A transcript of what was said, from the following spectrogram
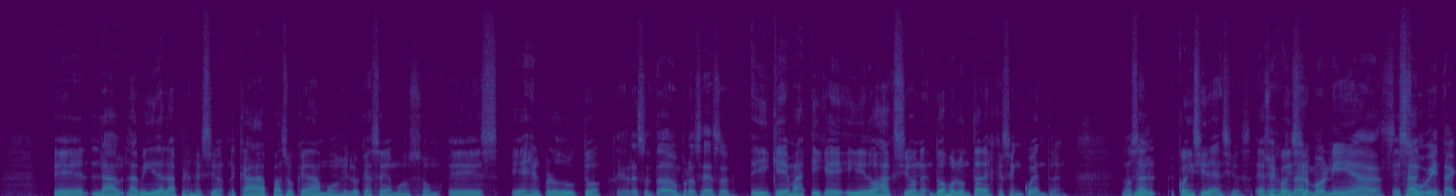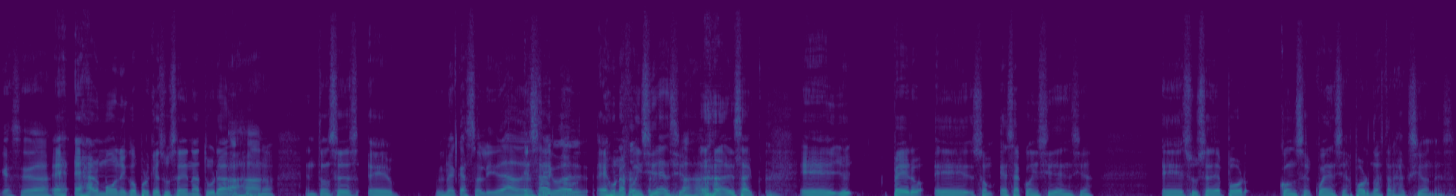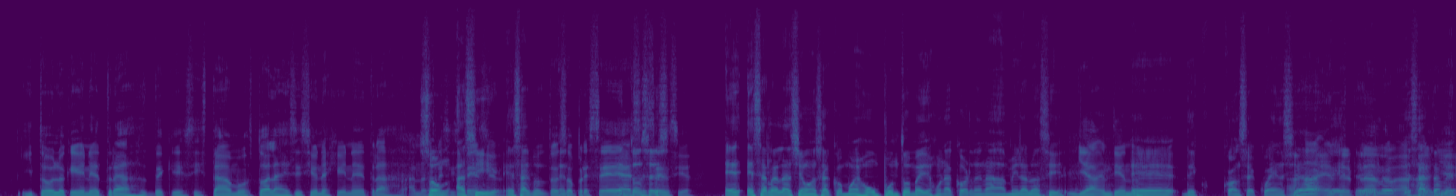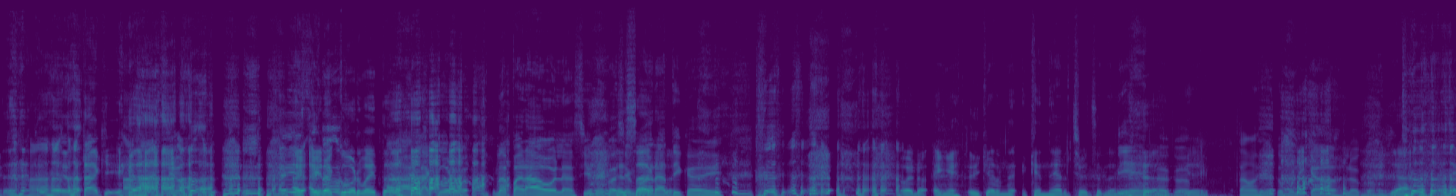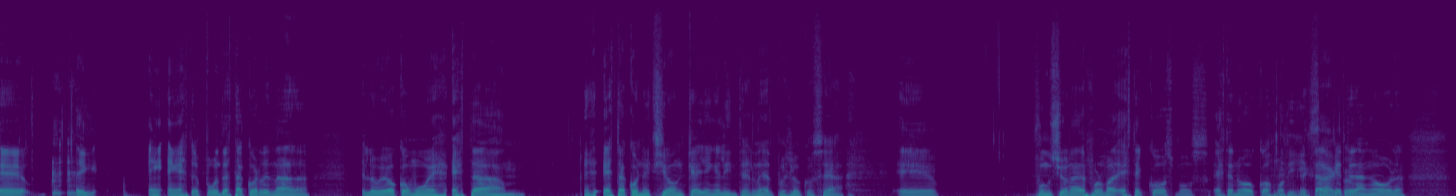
eh, la, la vida, la perfección, cada paso que damos y lo que hacemos son, es, es el producto es el resultado de un proceso. y que más y que y dos acciones dos voluntades que se encuentran o sea Ujú. coincidencias eso Es, es, una armonía Exacto. súbita que se da. es, es armónico porque sucede natural pues, entonces eh, Una casualidad, así igual. es una coincidencia Ajá. exacto Eh, yo- pero eh, son, esa coincidencia eh, sucede por consecuencias por nuestras acciones Y todo lo que viene detrás de que existamos, todas las decisiones que vienen detrás a nuestra son así existencia. exacto Todo eso precede entonces, a esa esencia. E- esa relación o sea como es un punto medio es una coordenada míralo así Ya, entiendo. eh, de consecuencia Ajá, en el este, plano, ajá, exactamente ajá. está aquí Ajá, Simón. Ahí, hay, hay una curva y todo Ah, la curva, una parábola, así una ecuación Exacto. cuadrática ahí. bueno, en esto, y que, que. Bien, loco. Bien, Estamos bien comunicados, loco. ya. Eh, en, en- en este punto, esta coordenada, lo veo como es esta, e- esta conexión que hay en el Internet, pues loco, o sea, eh, funciona de forma, este cosmos, este nuevo cosmos digital que te dan ahora,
